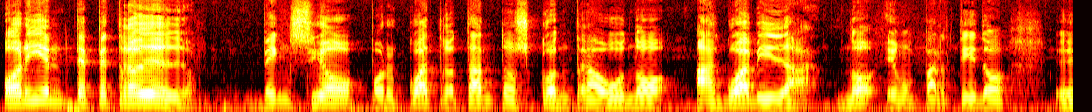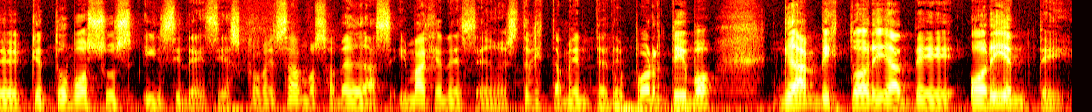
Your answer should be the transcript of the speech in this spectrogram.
Oriente Petrolero venció por cuatro tantos contra uno a Guavirá, ¿no? En un partido eh, que tuvo sus incidencias. Comenzamos a ver las imágenes en lo estrictamente deportivo. Gran victoria de Oriente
